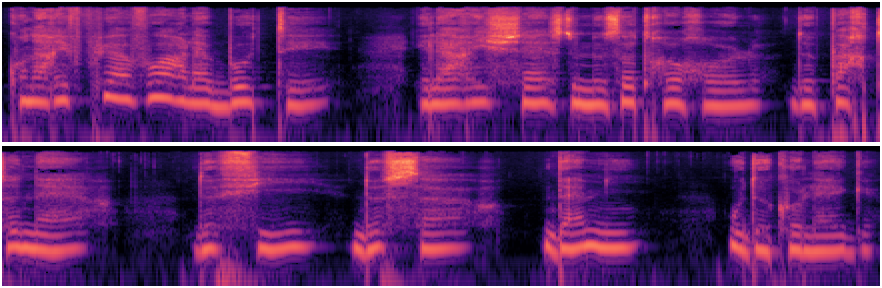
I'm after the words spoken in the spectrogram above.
qu'on n'arrive plus à voir la beauté et la richesse de nos autres rôles de partenaire, de fille, de sœur, d'amis, ou de collègues.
